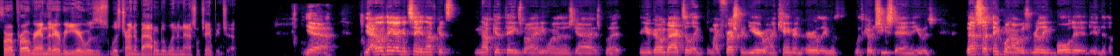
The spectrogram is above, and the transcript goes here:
for a program that every year was was trying to battle to win a national championship. Yeah, yeah, I don't think I can say enough good enough good things about any one of those guys. But you know, going back to like my freshman year when I came in early with with Coach Hiestand, he was that's I think when I was really molded into the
